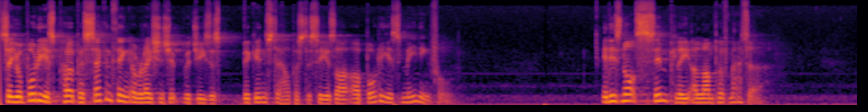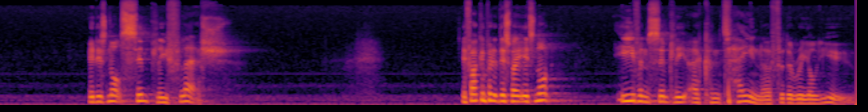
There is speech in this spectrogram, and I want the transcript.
So your body is purpose. Second thing a relationship with Jesus begins to help us to see is our, our body is meaningful. It is not simply a lump of matter. It is not simply flesh. If I can put it this way, it's not even simply a container for the real you.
